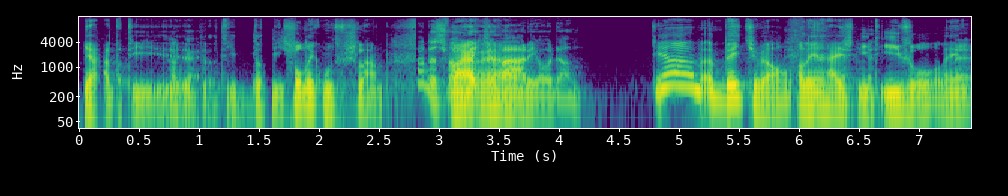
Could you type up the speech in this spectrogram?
ja, dat hij Oké. dat dat Sonic moet verslaan. Dat is wel Maar, een beetje eh, Wario dan. Ja, een beetje wel. Alleen hij is niet evil. Alleen Nee,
